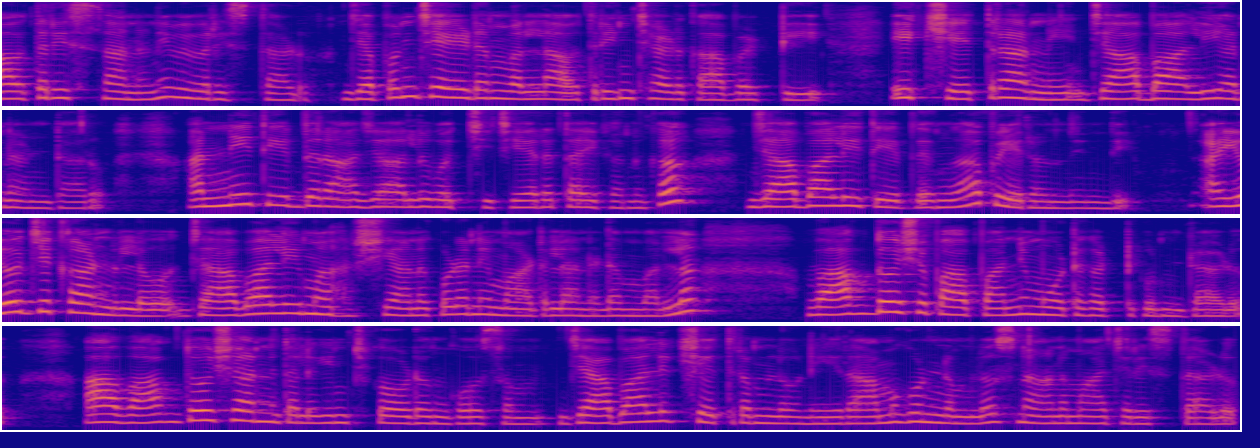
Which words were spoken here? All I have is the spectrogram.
అవతరిస్తానని వివరిస్తాడు. జపం చేయడం వల్ల అవతరించాడు కాబట్టి ఈ క్షేత్రాన్ని జాబాలి అని అంటారు. అన్ని తీర్థరాజాలు వచ్చి చేరతాయి కనుక జాబాలి తీర్థంగా పేరొందింది. అయోధ్యకాండలో జాబాలి మహర్షి అనకూడని మాటలు అనడం వల్ల వాగ్దోష పాపాన్ని మూటగట్టుకుంటాడు. ఆ వాగ్దోషాన్ని తొలగించుకోవడం కోసం జాబాలి క్షేత్రంలోని రామగుండంలో స్నానమాచరిస్తాడు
